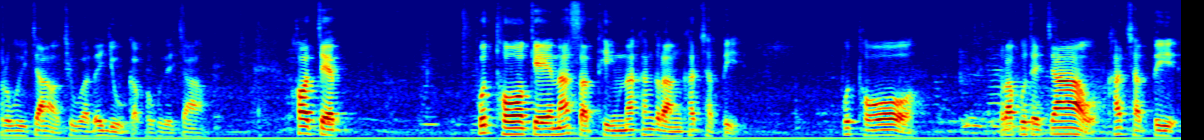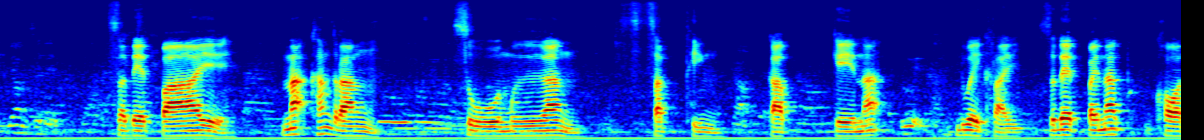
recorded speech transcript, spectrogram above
พระพุทธเจ้า ชื่อว่าได้อยู่กับพระพุทธเจ้า ข้อเจ็ดพุทโธเกนะสัตถิงนะขังกรังคัจฉติ พุทโธ พระพุทธเจ้าคัจฉติย่อมเสด็จเสด็จไปณข้างรัง สู่เมือง สัตทิง กับเกณะด้วยใคร เสด็จไปนคร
